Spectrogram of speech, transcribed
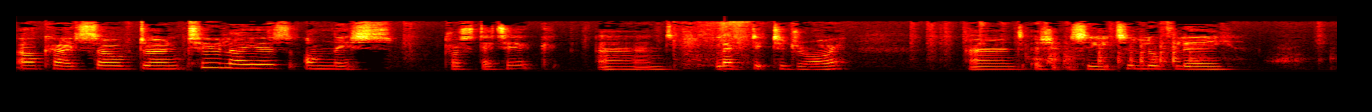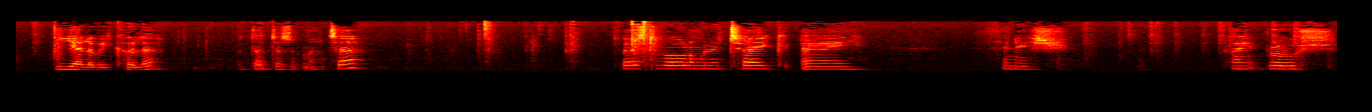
Okay, so I've done two layers on this prosthetic and left it to dry and as you can see it's a lovely yellowy colour, but that doesn't matter. First of all I'm going to take a thinnish paintbrush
